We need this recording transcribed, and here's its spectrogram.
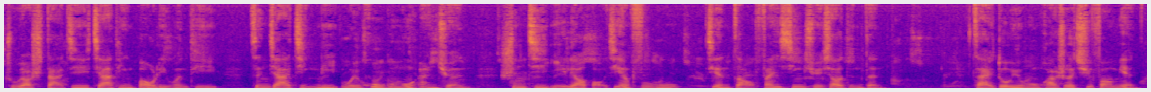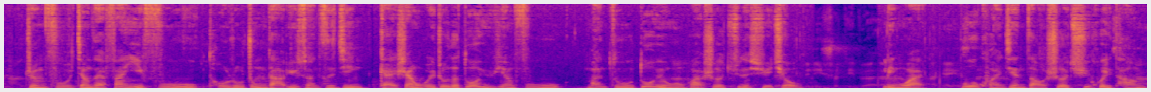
主要是打击家庭暴力问题，增加警力维护公共安全。升级医疗保健服务，建造翻新学校等等。在多元文化社区方面，政府将在翻译服务投入重大预算资金，改善维州的多语言服务，满足多元文化社区的需求。另外，拨款建造社区会堂、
